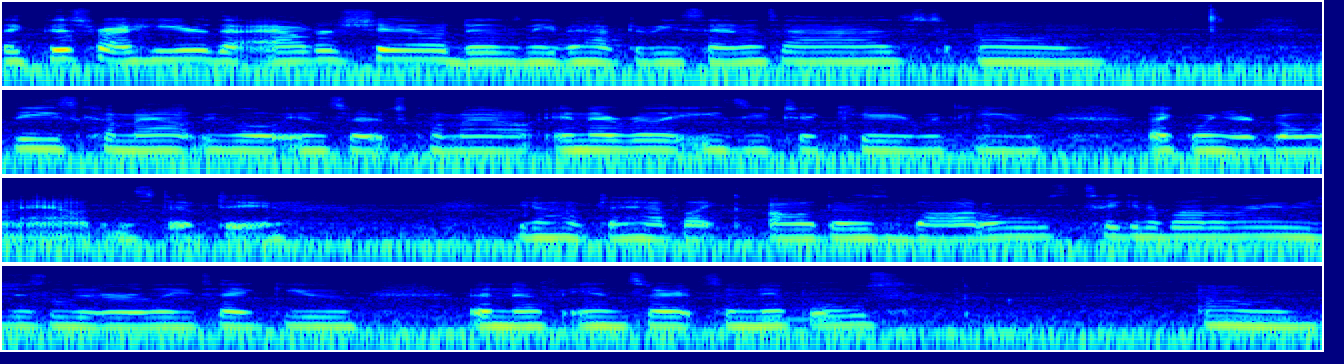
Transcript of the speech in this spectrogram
Like this right here, the outer shell doesn't even have to be sanitized. Um, these come out, these little inserts come out, and they're really easy to carry with you, like when you're going out and stuff too. You don't have to have like all those bottles taken up all the room. You just literally take you enough inserts and nipples. Um,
